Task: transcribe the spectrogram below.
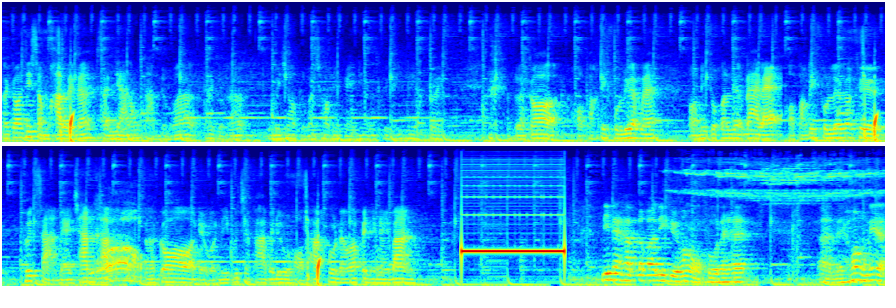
แล้วก็ที่สำคัญเลยนะ สัญญาต้องตามหรือว่าถ้าเกิดว่าไม่ชอบหรือว่าชอบยังไงนี่ก็คือที่เลือกด้วยแล้วก็หอพักที่ฟูเลือกนะ อนนี้ทุกคนเลือกได้แล้วหอพักที่ฟูเลือกก็คือพฤกษาแมนชั่นครับ แล้วก็เดี๋ยววันนี้ฟูจะพาไปดูหอพักฟูนะว่าเป็นยังไงบ้าง นี่นะครับแล้วก็นี่คือห้องของฟูนะฮะอ่าในห้องเนี่ย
